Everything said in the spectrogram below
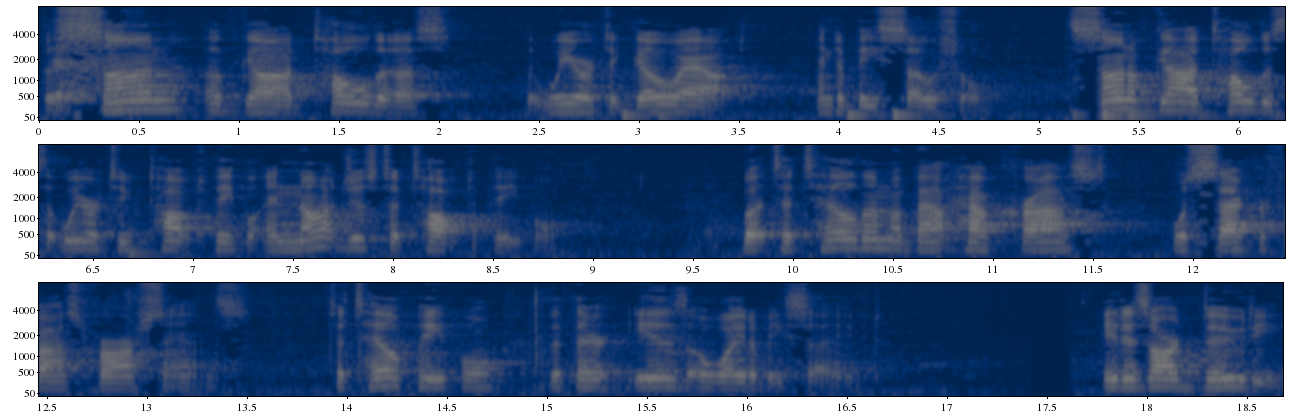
The Son of God told us that we are to go out and to be social. The Son of God told us that we are to talk to people, and not just to talk to people, but to tell them about how Christ was sacrificed for our sins. To tell people that there is a way to be saved. It is our duty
